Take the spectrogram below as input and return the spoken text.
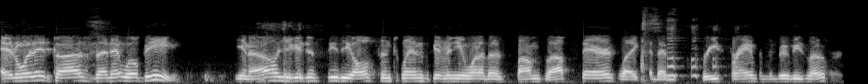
And when it does, then it will be. You know, you can just see the Olsen twins giving you one of those thumbs up stares, like, and then freeze frame and the movie's over.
